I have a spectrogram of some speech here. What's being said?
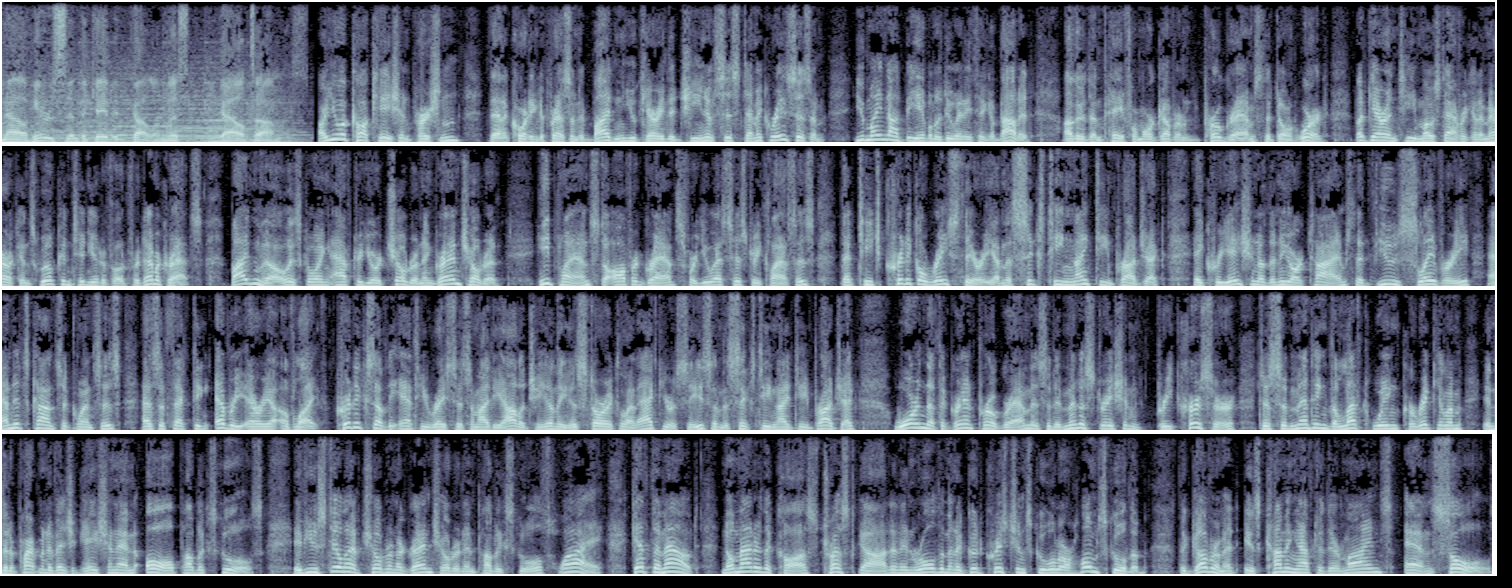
Now, here's syndicated columnist Cal Thomas. Are you a Caucasian person? Then, according to President Biden, you carry the gene of systemic racism. You might not be able to do anything about it other than pay for more government programs that don't work, but guarantee most African Americans will continue to vote for Democrats. Biden, though, is going after your children and grandchildren. He plans to offer grants for U.S. history classes that teach critical race theory and the 1619 Project, a creation of the New York Times that views slavery and its consequences as affecting every area of life. Critics of the anti racism ideology and the historical inaccuracies in the 1619 Project warn that the grant program is an administration precursor to cementing the left wing curriculum in the Department of Education and all public schools. If you still have children or grandchildren in public schools, why? Get them out. No matter the cost, trust God and enroll them in a good Christian school or homeschool them. The government is coming after their minds and souls.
